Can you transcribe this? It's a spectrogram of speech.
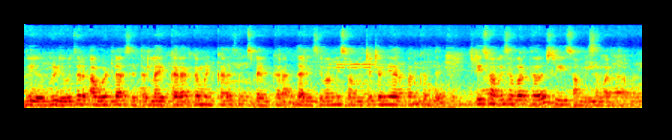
व्हि- व्हिडिओ जर आवडला असेल तर लाईक करा कमेंट करा सबस्क्राईब करा. जाणी सेवा मी स्वामीच्या चरणी अर्पण करते. श्री स्वामी समर्थ श्री स्वामी समर्थ.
